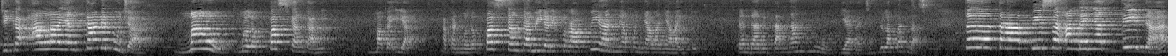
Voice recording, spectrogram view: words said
Jika Allah yang kami puja mau melepaskan kami, maka ia akan melepaskan kami dari perapian yang menyala-nyala itu dan dari tanganmu ya Raja 18 tetapi seandainya tidak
